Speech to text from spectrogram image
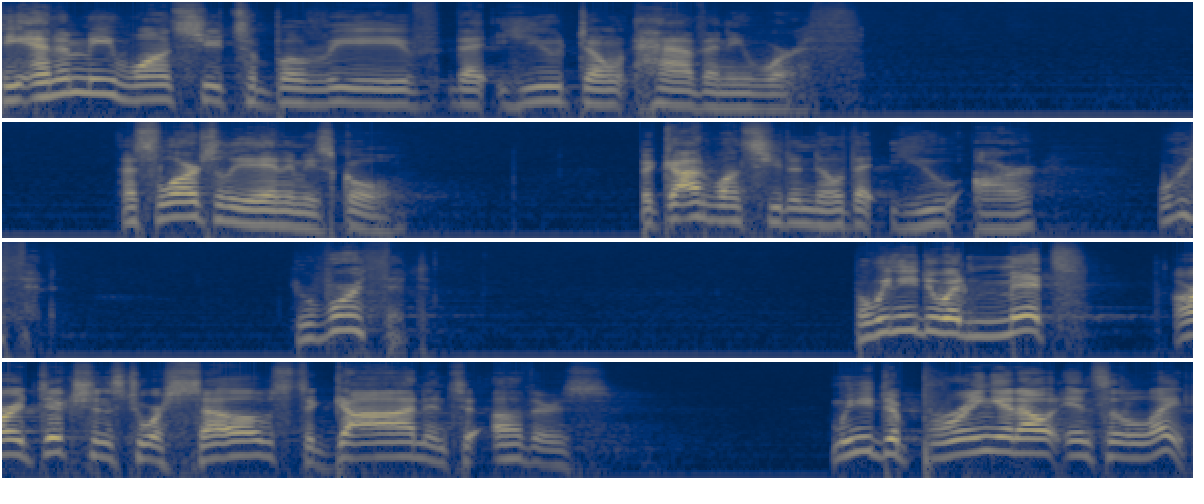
The enemy wants you to believe that you don't have any worth. That's largely the enemy's goal. But God wants you to know that you are worth it. You're worth it. But we need to admit our addictions to ourselves, to God, and to others. We need to bring it out into the light.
